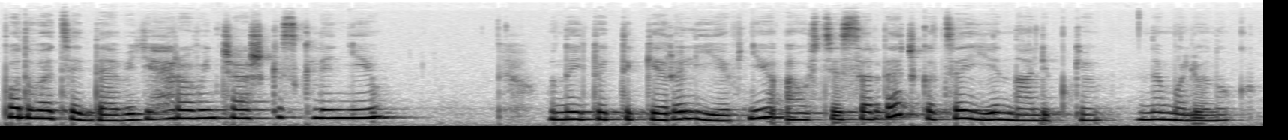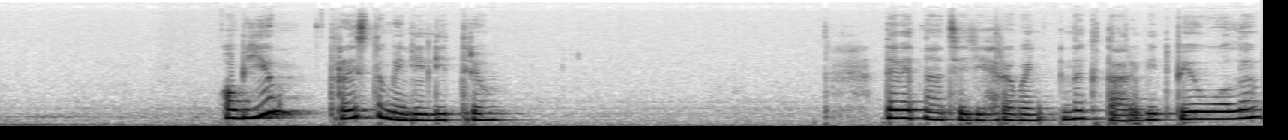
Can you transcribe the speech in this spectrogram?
По 29 гривень чашки скляні. Вони йдуть такі рельєфні, а ось ці сердечка це є наліпки, не малюнок. Об'єм 300 мл. 19 гривень нектар від біоли.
